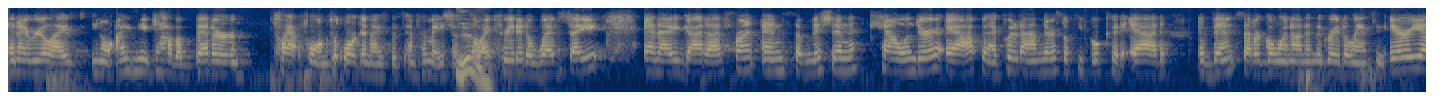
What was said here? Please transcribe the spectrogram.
and I realized, you know, I need to have a better platform to organize this information. Yeah. So I created a website and I got a front end submission calendar app and I put it on there so people could add events that are going on in the greater Lansing area.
